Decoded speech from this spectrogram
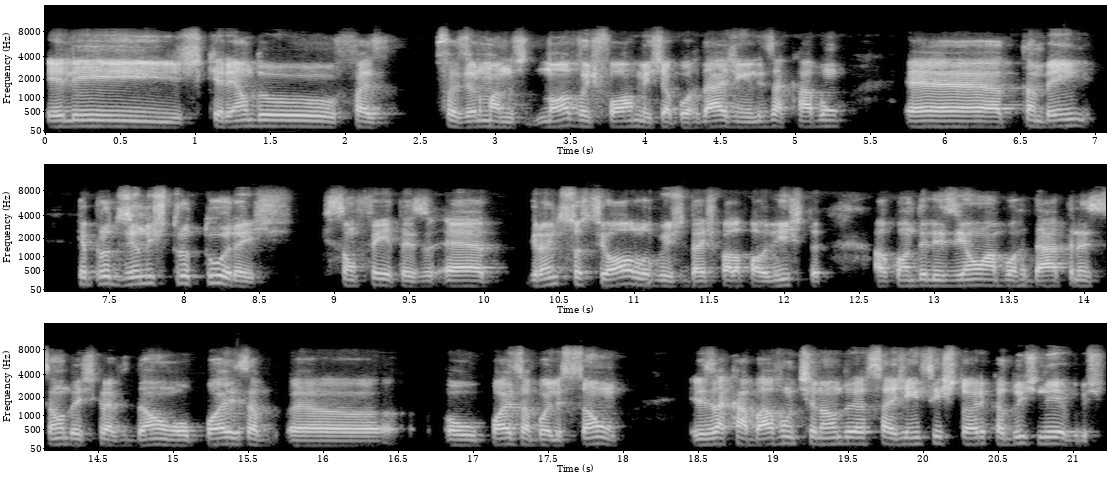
eles querendo fazer fazendo uma, novas formas de abordagem, eles acabam é, também reproduzindo estruturas que são feitas. É, grandes sociólogos da Escola Paulista, quando eles iam abordar a transição da escravidão ou pós é, ou pós-abolição, eles acabavam tirando essa agência histórica dos negros,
